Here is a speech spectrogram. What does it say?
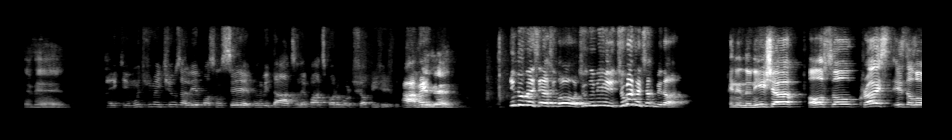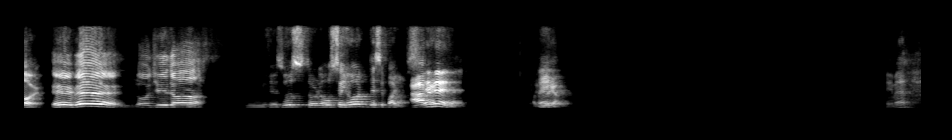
아멘. E que muitos jumentinhos ali possam ser convidados, levados para o workshop em Jeju. 아멘. 아멘. 인도네시아에서도 주님이 주가 되셨습니다. In Indonesia, also Christ is the Lord. 아멘. Lord Jesus. E Jesus se tornou o Senhor desse país. 아멘. 아멘. 할렐루야. Amen.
